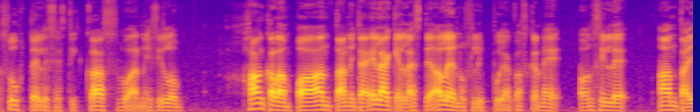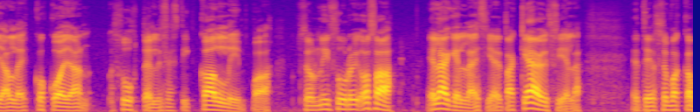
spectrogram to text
suhteellisesti kasvaa, niin silloin hankalampaa antaa niitä eläkeläisten alennuslippuja, koska ne on sille antajalle koko ajan suhteellisesti kalliimpaa. Se on niin suuri osa eläkeläisiä, joita käy siellä, että jos se vaikka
